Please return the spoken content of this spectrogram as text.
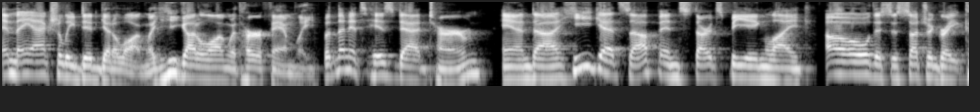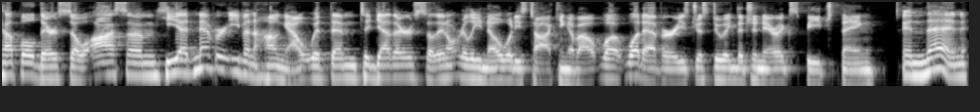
And they actually did get along. Like he got along with her family. But then it's his dad turn and uh, he gets up and starts being like, Oh, this is such a great couple. They're so awesome. He had never even hung out with them together, so they don't really know what he's talking about. What, whatever. He's just doing the generic speech thing. And then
